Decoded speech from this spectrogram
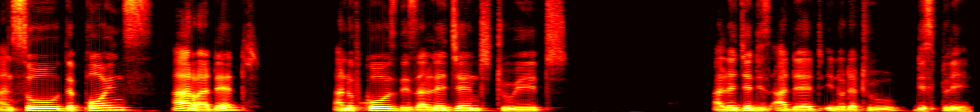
And so the points are added and of course, there's a legend to it. A legend is added in order to display.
